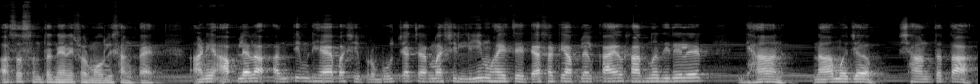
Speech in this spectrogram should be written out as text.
असं संत ज्ञानेश्वर माऊली सांगतायत. आणि आपल्याला अंतिम ध्येयापाशी प्रभूच्या चरणाशी लीन व्हायचे त्यासाठी आपल्याला काय साधनं दिलेले आहेत? ध्यान. नामजप शांतता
